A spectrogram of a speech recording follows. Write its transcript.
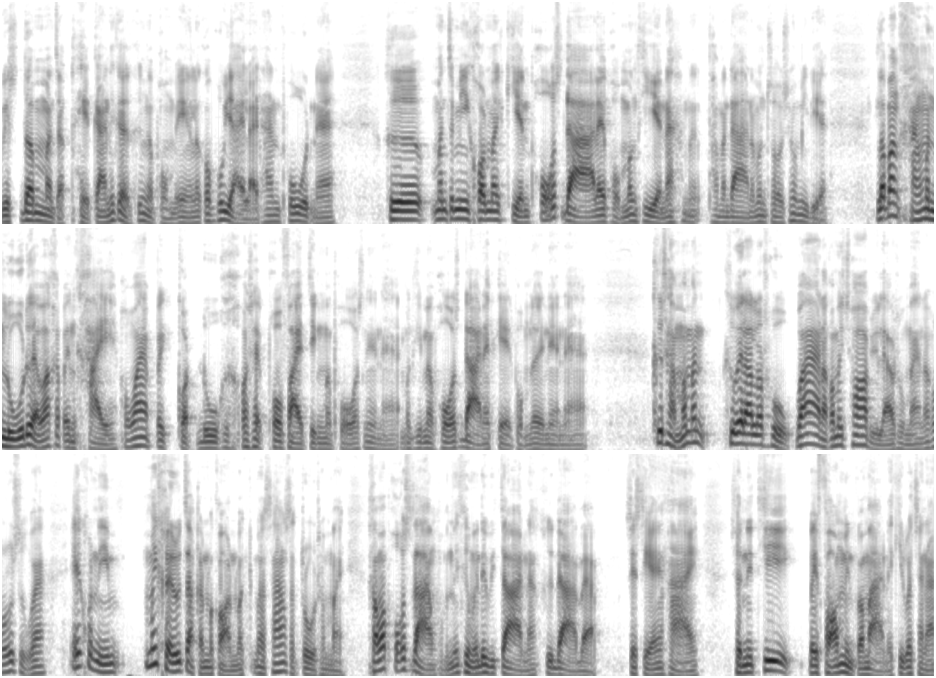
wisdom มาจากเหตุการณ์ที่เกิดขึ้นกับผมเอง แล้วก็ผู้ใหญ่หลายท่านพูดนะคือมันจะมีคนมาเขียนโพสต์ด่าอะไรผมบางทีนะธรรมดานะบนโซเชียลมีเดีย แล้วบางครั้งมันรู้ด้วยว่าเขาเป็นใคร เพราะว่าไปกดดูคือเขาใช้โปรไฟล์จริงมาโพสเนี่ยนะฮะบางทีมาโพสด่าในเพจผมเลยเนี่ยนะฮะคือถามว่ามันคือเวลาเราถูกว่าเราก็ไม่ชอบอยู่แล้วถูกไหมเราก็รู้สึกว่า เอ๊ะคนนี้ไม่เคยรู้จักกันมาก่อนมามาสร้างศัตรูทำไมคำว่าโพสต์ด่าผมนี่คือไม่ได้วิจารณ์นะคือด่าแบบเสียหาย ชนิดที่ไปฟ้องหมิ่นประมาทเนี่ยคิดว่าชนะ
